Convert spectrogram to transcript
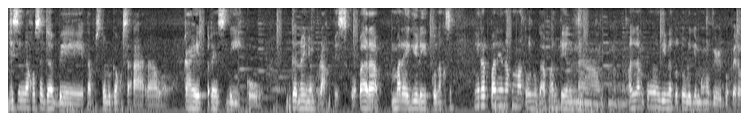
gising ako sa gabi, tapos tulog ako sa araw. Kahit rest day ko, ganun yung practice ko. Para ma-regulate ko na kasi hirap pa rin ako matulog up until na, mm, alam kong hindi natutulog yung mga Virgo, pero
